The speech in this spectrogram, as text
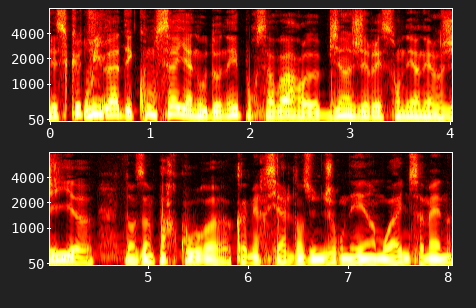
Est-ce que tu as des conseils à nous donner pour savoir euh, bien gérer son énergie euh, dans un parcours commercial, dans une journée, un mois, une semaine?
